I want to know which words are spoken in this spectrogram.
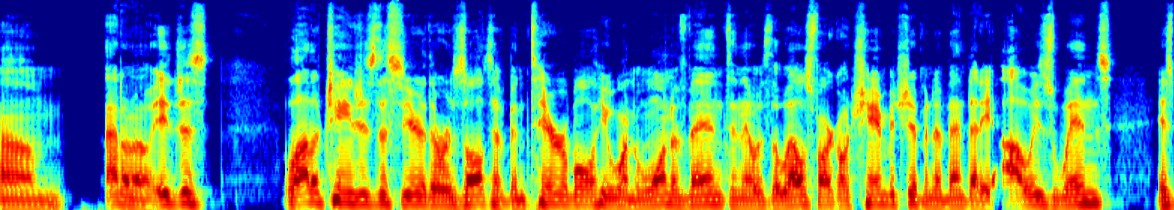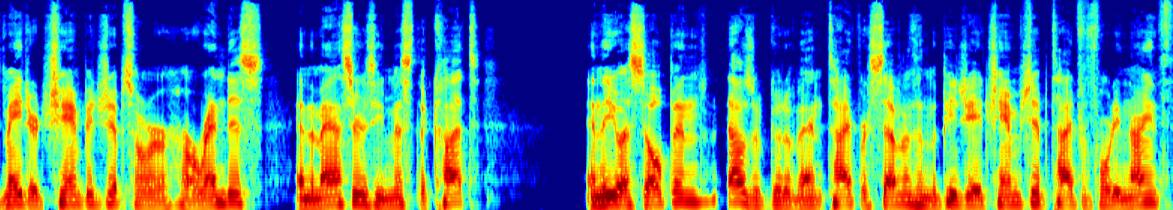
Um, I don't know. It just a lot of changes this year. The results have been terrible. He won one event, and it was the Wells Fargo Championship, an event that he always wins. His major championships were horrendous. And the Masters, he missed the cut. And the U.S. Open, that was a good event. Tied for seventh in the PGA Championship, tied for 49th.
